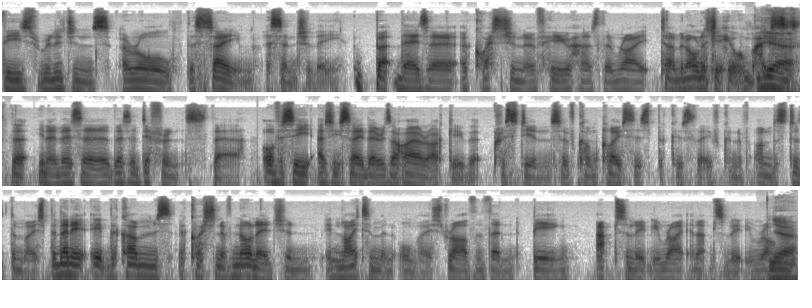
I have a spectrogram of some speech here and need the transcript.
these religions are all the same, essentially, but there's a, a question of who has the right terminology almost. Yeah. That you know, there's a there's a difference there. Obviously, as you say, there is a hierarchy that Christians have come closest because they've kind of understood the most. But then it, it becomes a question of knowledge and enlightenment almost, rather than being absolutely right and absolutely wrong. Yeah.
